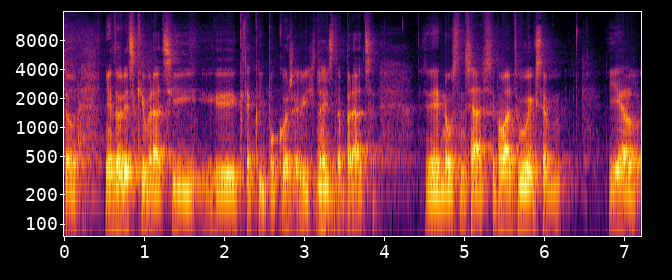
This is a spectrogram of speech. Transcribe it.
to, mě to vždycky vrací k takový pokoře, víš, tady mm. ta práce. Jednou jsem třeba si pamatuju, jak jsem jel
